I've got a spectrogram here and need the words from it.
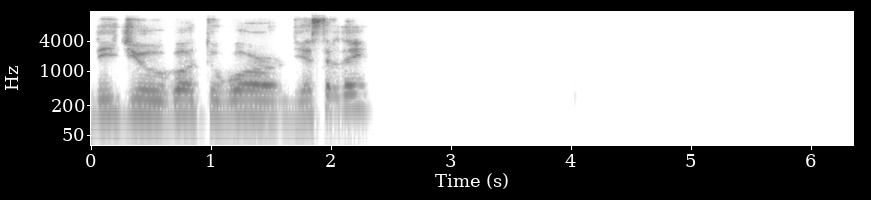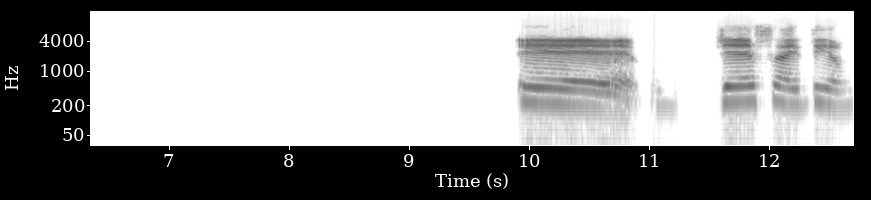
did you go to work yesterday? Eh, yes, I did.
